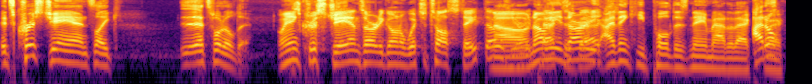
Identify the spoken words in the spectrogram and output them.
It's Chris Jans. Like that's what he'll do. I mean, Is Chris Jans already going to Wichita State though? Has he no, no, he's already. bags? I think he pulled his name out of that. I don't- quick.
